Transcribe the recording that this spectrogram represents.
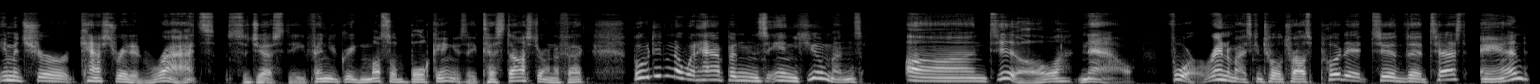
immature castrated rats suggest the fenugreek muscle bulking is a testosterone effect, but we didn't know what happens in humans until now. Four randomized controlled trials put it to the test and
